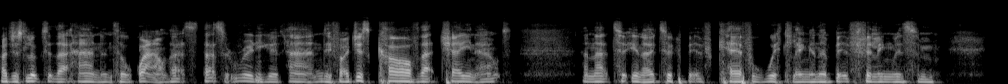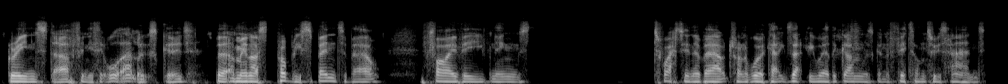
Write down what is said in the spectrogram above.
I just looked at that hand and thought wow that's that's a really good hand. If i just carve that chain out and that took you know took a bit of careful whittling and a bit of filling with some green stuff and you think well that looks good. But i mean i probably spent about five evenings twatting about trying to work out exactly where the gun was going to fit onto his hand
